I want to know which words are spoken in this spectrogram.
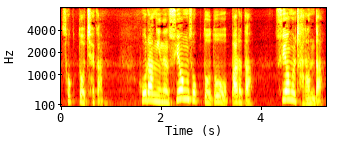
속도 체감. 호랑이는 수영 속도도 빠르다. 수영을 잘한다.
